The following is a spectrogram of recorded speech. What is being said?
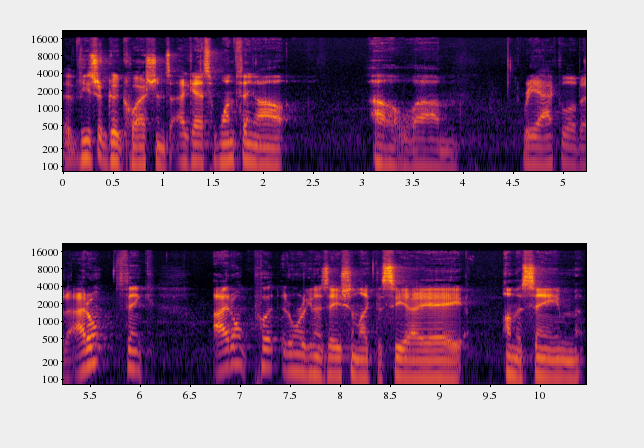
These are good questions. I guess one thing I'll I'll um, react a little bit. I don't think I don't put an organization like the CIA on the same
